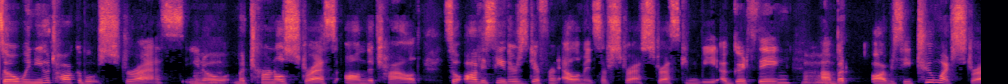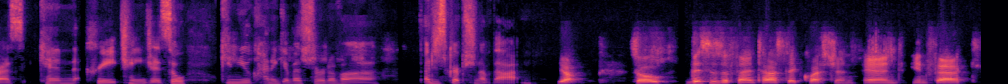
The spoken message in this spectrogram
So when you talk about stress, you know, mm-hmm. maternal stress on the child. So obviously there's different elements of stress. Stress can be a good thing, mm-hmm. um, but obviously too much stress can create changes. So can you kind of give us sort of a, a description of that? Yeah. So this is a fantastic question. And in fact,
